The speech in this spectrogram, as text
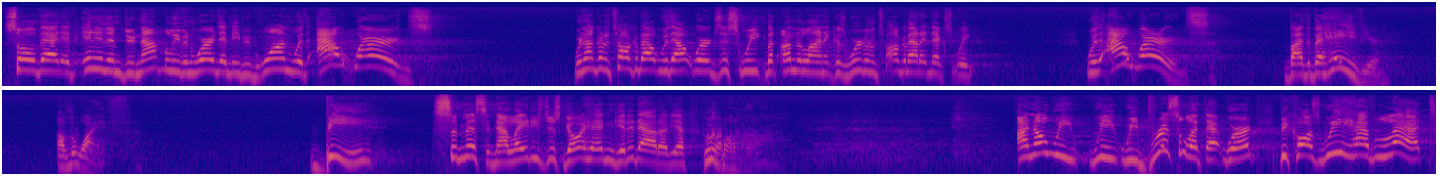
so that if any of them do not believe in word, they may be won without words. We're not going to talk about without words this week, but underline it because we're going to talk about it next week without words by the behavior of the wife. Be submissive. Now, ladies, just go ahead and get it out of you. I know we, we, we bristle at that word because we have let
